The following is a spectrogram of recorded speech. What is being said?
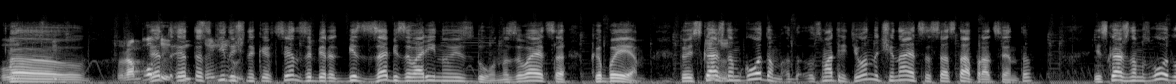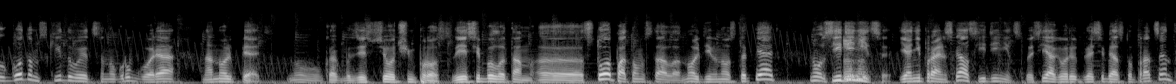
Э, Работает, Это, это скидочный коэффициент за, без, за безаварийную езду. Он называется КБМ. То есть с каждым годом, э, смотрите, он начинается со 100%, и с каждым годом скидывается, ну, грубо говоря, на 0,5. Ну, как бы здесь все очень просто. Если было там э, 100, потом стало 0,95, ну, с единицы. Я неправильно сказал, с единицы. То есть я говорю для себя 100%,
